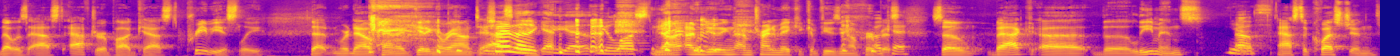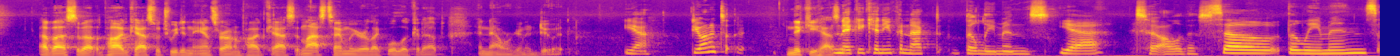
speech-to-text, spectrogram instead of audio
that was asked after a podcast previously that we're now kind of getting around to asking. Try asking. that again. Yeah, you lost me. No, I- I'm doing. I'm trying to make it confusing on purpose. Okay. So back, uh, the Lehmans Yes. asked a question of us about the podcast, which we didn't answer on a podcast. And last time we were like, "We'll look it up," and now we're going to do it. Yeah. Do you want to, Nikki has it. Nikki? Can you connect the Lehmans Yeah. to all of this? So the Lehmans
